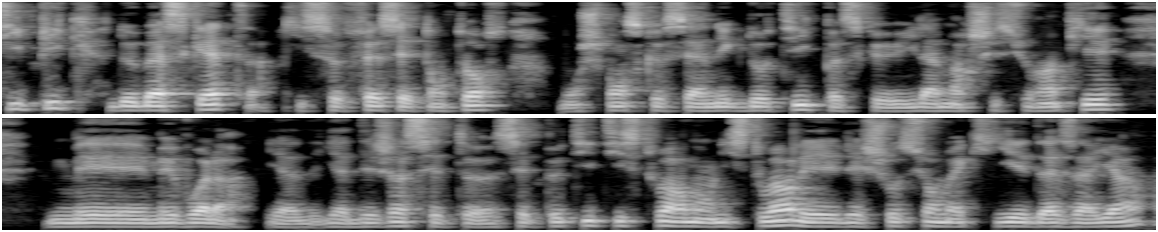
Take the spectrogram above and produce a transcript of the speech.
typiques de basket qui se fait cette entorse. Bon, je pense que c'est anecdotique parce qu'il a marché sur un pied, mais, mais voilà, il y a, y a déjà cette, cette petite histoire dans l'histoire, les, les, chaussures maquillées d'Azaya.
